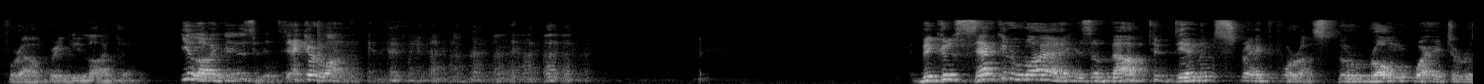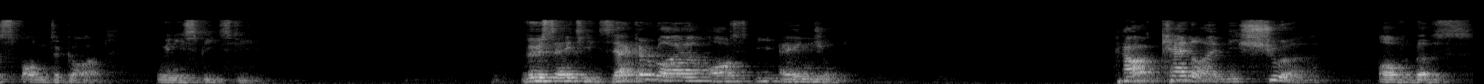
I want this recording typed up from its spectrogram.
for our friend Elijah. Elijah is Zechariah. Because Zechariah is about to demonstrate for us the wrong way to respond to God when he speaks to you. Verse 18 Zechariah asked the angel, How can I be sure of this?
